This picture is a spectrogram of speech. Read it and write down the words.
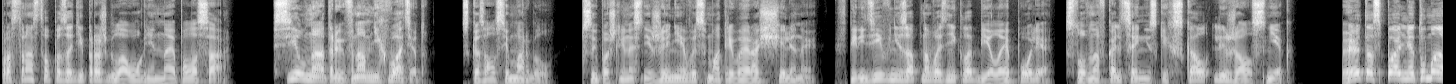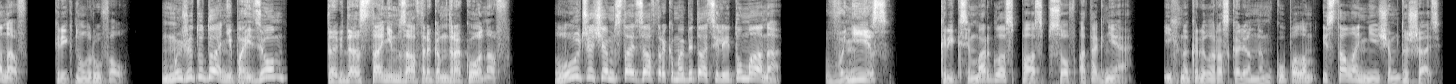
пространство позади прожгла огненная полоса. «Сил на отрыв нам не хватит», — сказал Семаргл. Псы пошли на снижение, высматривая расщелины. Впереди внезапно возникло белое поле, словно в кольце низких скал лежал снег. «Это спальня туманов!» — крикнул Руфал. Мы же туда не пойдем? Тогда станем завтраком драконов. Лучше, чем стать завтраком обитателей тумана. Вниз! Крикси Маргла спас псов от огня. Их накрыло раскаленным куполом и стало нечем дышать.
